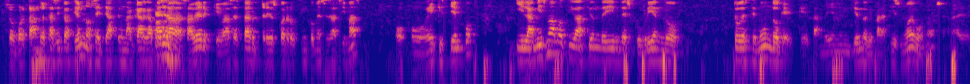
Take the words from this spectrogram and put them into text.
soportando esta situación, no se te hace una carga pesada saber que vas a estar 3, 4, 5 meses así más, o, o X tiempo, y la misma motivación de ir descubriendo todo este mundo que, que, también entiendo que para ti es nuevo, ¿no? O sea, eh,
